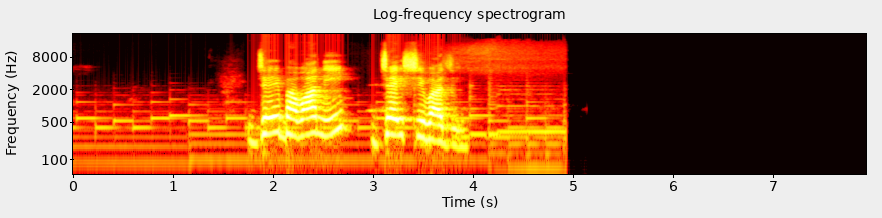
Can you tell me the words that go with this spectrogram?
जय भवानी जय शिवाजी.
